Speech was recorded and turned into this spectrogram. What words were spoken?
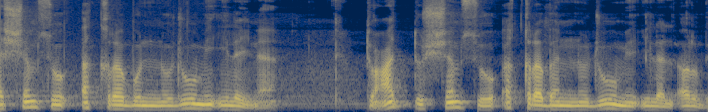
الشمس أقرب النجوم إلينا. تعد الشمس أقرب النجوم إلى الأرض.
